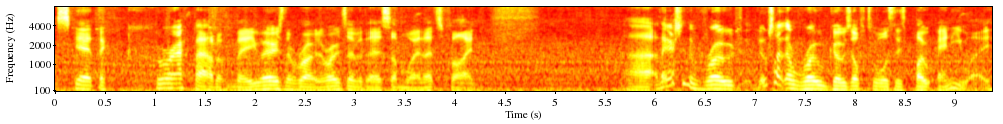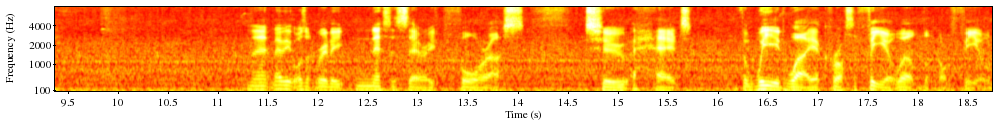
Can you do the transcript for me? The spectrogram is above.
scared the crap out of me. Where is the road? The road's over there somewhere. That's fine. Uh, I think actually the road, looks like the road goes off towards this boat anyway. Maybe it wasn't really necessary for us to head the weird way across a field. Well, not a field.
